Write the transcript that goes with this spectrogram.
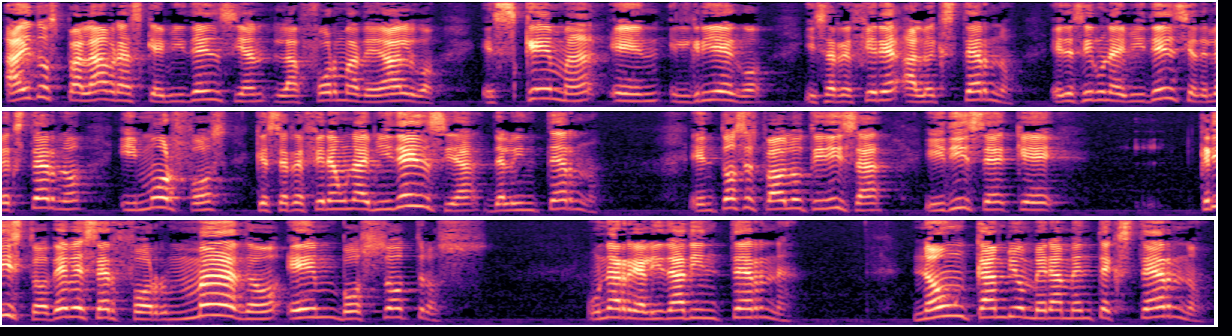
Hay dos palabras que evidencian la forma de algo. Esquema en el griego y se refiere a lo externo, es decir, una evidencia de lo externo y morfos que se refiere a una evidencia de lo interno. Entonces Pablo utiliza y dice que Cristo debe ser formado en vosotros una realidad interna, no un cambio meramente externo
